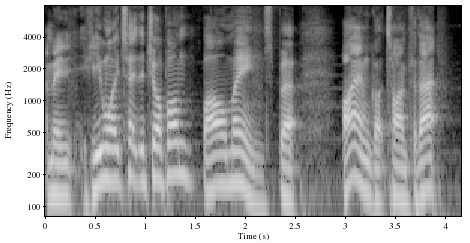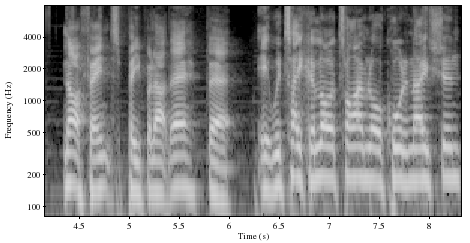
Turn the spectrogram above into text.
I mean, if you want to take the job on, by all means, but I haven't got time for that. No offense, people out there, but it would take a lot of time, a lot of coordination,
